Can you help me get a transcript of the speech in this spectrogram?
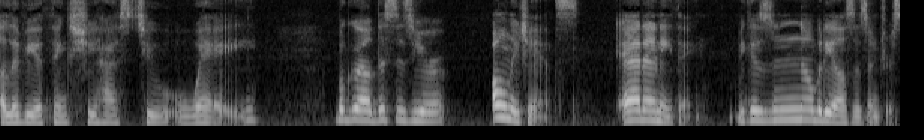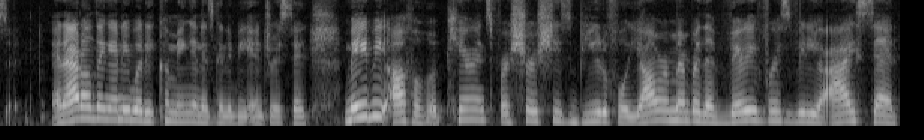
Olivia thinks she has to weigh, but girl, this is your only chance at anything because nobody else is interested. And I don't think anybody coming in is going to be interested. Maybe off of appearance, for sure, she's beautiful. Y'all remember the very first video I said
